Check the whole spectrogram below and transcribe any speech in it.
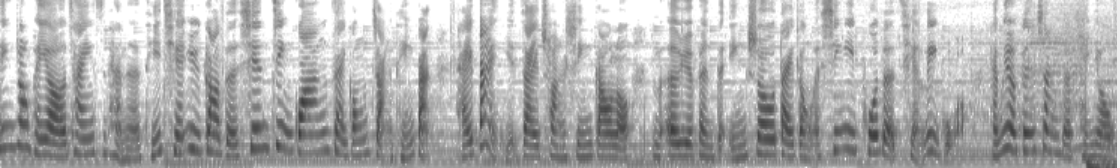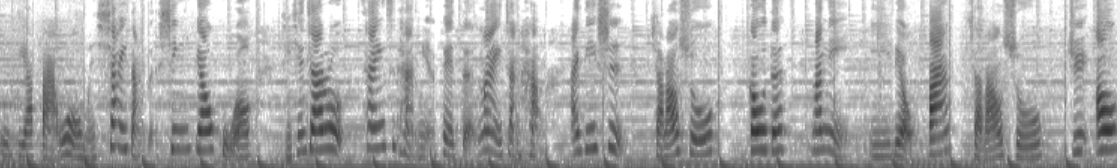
听众朋友，蔡因斯坦呢提前预告的先进光再攻涨停板，台办也在创新高喽。那么二月份的营收带动了新一波的潜力股哦，还没有跟上的朋友务必要把握我们下一档的新标股哦，请先加入蔡因斯坦免费的 LINE 账号，ID 是小老鼠 Gold Money 一六八，小老鼠 G O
